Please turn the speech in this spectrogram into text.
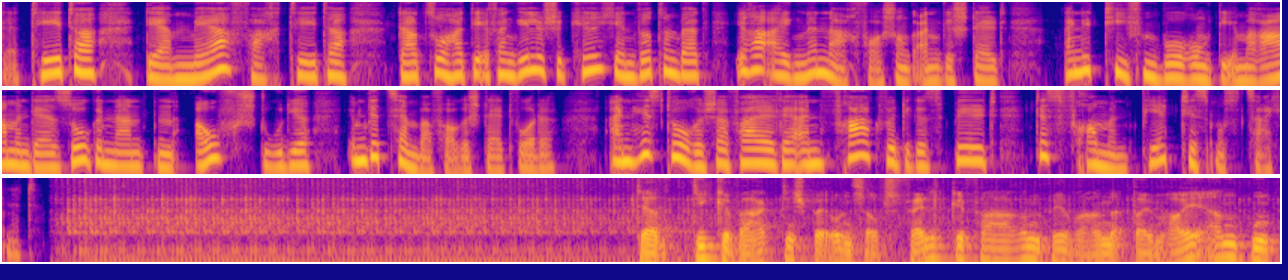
Der Täter, der Mehrfachtäter, dazu hat die evangelische Kirche in Württemberg ihre eigene Nachforschung angestellt, eine Tiefenbohrung, die im Rahmen der sogenannten Aufstudie im Dezember vorgestellt wurde. Ein historischer Fall, der ein fragwürdiges Bild des frommen Pietismus zeichnet. Der dicke Wagen ist bei uns aufs Feld gefahren. Wir waren beim Heuernten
